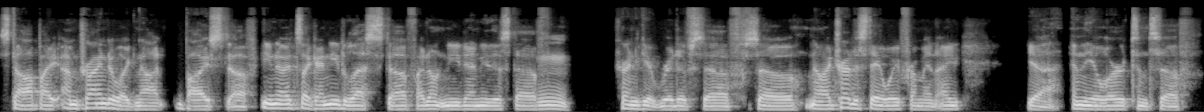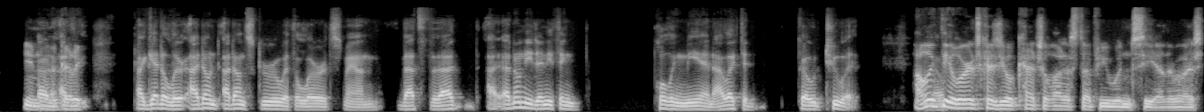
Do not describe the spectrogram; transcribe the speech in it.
stop. I I'm trying to like not buy stuff. You know, it's like I need less stuff. I don't need any of this stuff. Mm, Trying to get rid of stuff. So no, I try to stay away from it. I yeah, and the alerts and stuff. You know, I, I gotta I, I get alert i don't i don't screw with alerts man that's the, that I, I don't need anything pulling me in i like to go to it I like know? the alerts because you'll catch a lot of stuff you wouldn't see otherwise.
